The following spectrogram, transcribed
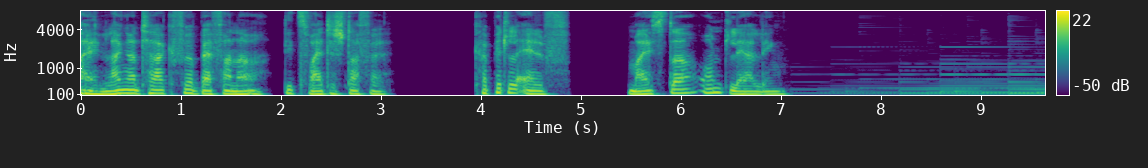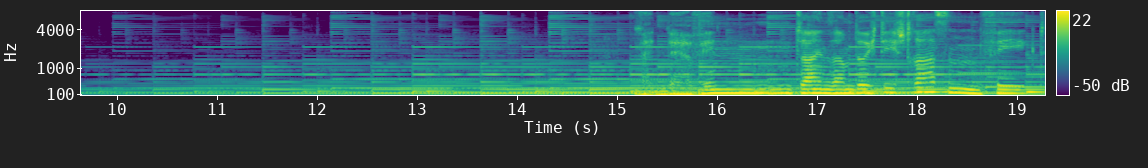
Ein langer Tag für Befana, die zweite Staffel. Kapitel 11 Meister und Lehrling. Wenn der Wind einsam durch die Straßen fegt,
